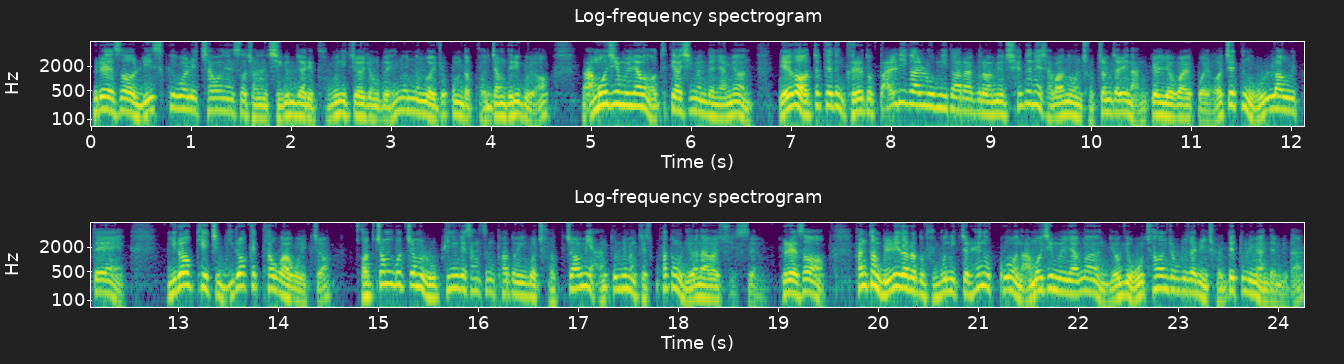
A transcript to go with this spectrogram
그래서 리스크 관리 차원에서 저는 지금 자리 부분익 저해 정도 해놓는 거에 조금 더 권장드리고요. 나머지 물량은 어떻게 하시면 되냐면 얘가 어떻게든 그래도 빨리 갈 놈이다라 그러면 최근에 잡아놓은 저점 자리는 안 깨려고 할 거예요. 어쨌든 올라올 때 이렇게 지금 이렇게 타고 가고 있죠. 저점 고점을 높이는 게 상승 파동이고 저점이 안 뚫리면 계속 파동을 이어나갈 수 있어요. 그래서 한 턴 밀리더라도 부분 익절 해놓고 나머지 물량은 여기 5천원 정도 자리는 절대 뚫리면 안 됩니다.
